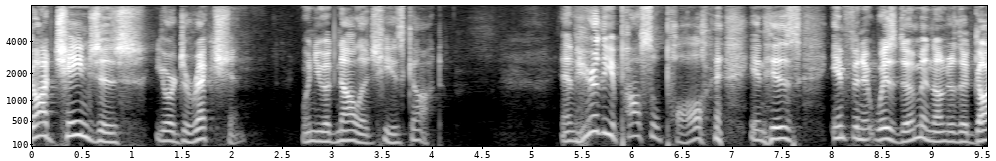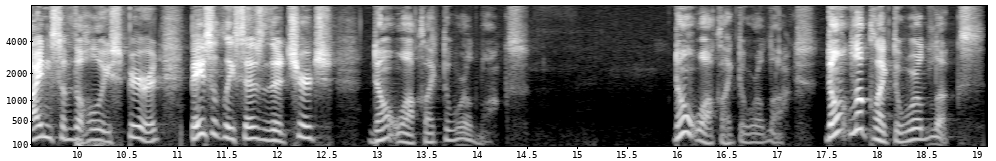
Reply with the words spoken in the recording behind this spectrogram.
God changes your direction when you acknowledge He is God. And here the Apostle Paul, in his infinite wisdom and under the guidance of the Holy Spirit, basically says to the church, don't walk like the world walks. Don't walk like the world walks. Don't look like the world looks.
